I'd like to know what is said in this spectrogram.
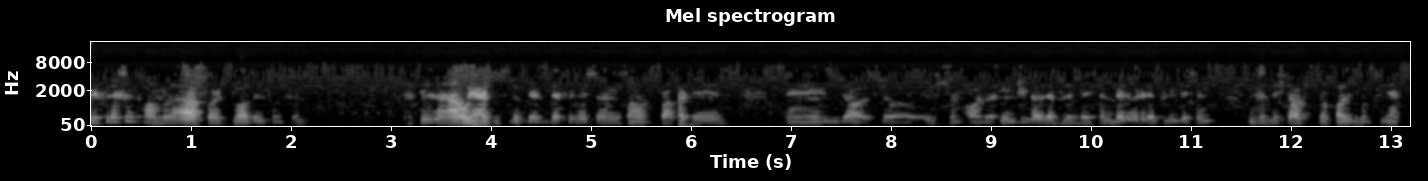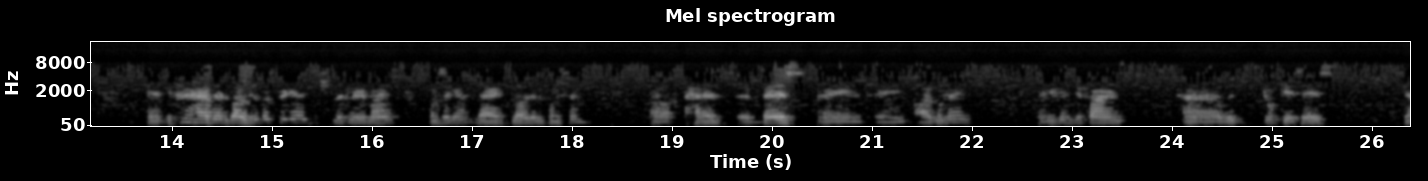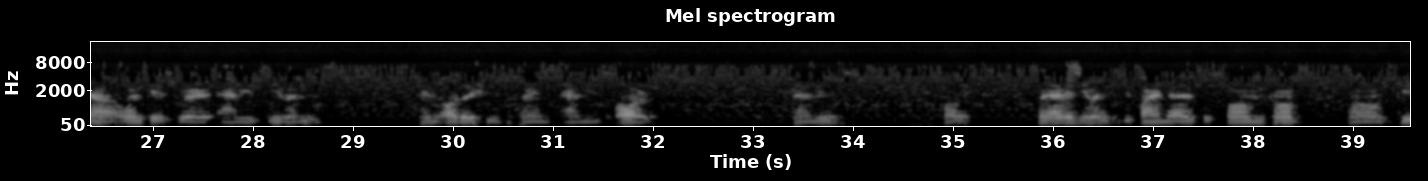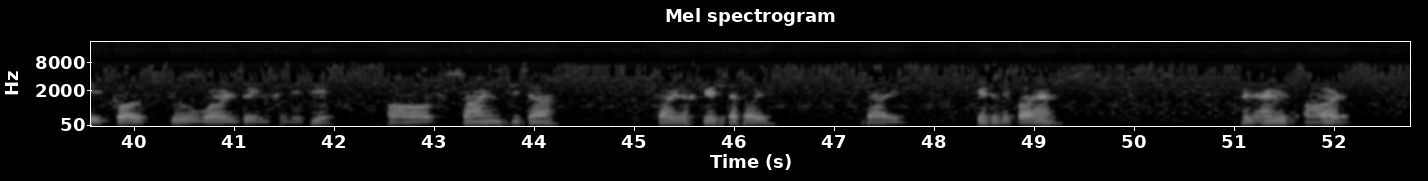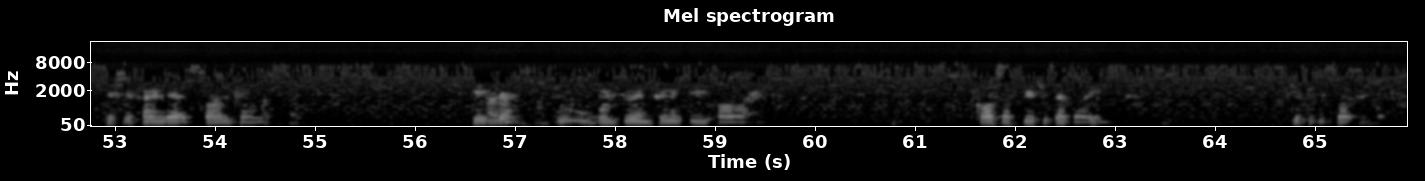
Reflection formula for Clausen function. Till now we have just looked at definition, some properties, and also some other integral representation, derivative representation, such stuff for Clausen function. Yeah. And if you have not gone through the video, just let me remind once again that Clausen function uh, has a base and an argument, and it is defined uh, with two cases. Yeah, one case where m is even, and other is when m is odd. m is odd. When m is even, it is defined as the sum from uh, k equals to 1 to infinity of sine theta, sine of k theta, sorry, by k to the power m. When m is odd, it's defined as sum from k equals to 1 to infinity of cos of k theta to the power.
